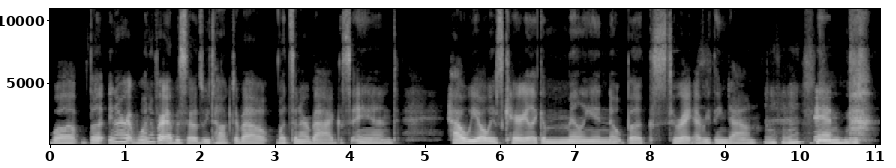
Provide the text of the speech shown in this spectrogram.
well, the in our one of our episodes we talked about what's in our bags and how we always carry like a million notebooks to write everything down. Mm-hmm. And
